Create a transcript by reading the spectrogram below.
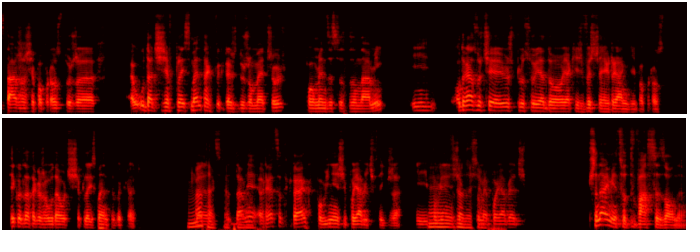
Zdarza się po prostu, że uda ci się w placementach wygrać dużo meczów pomiędzy sezonami i od razu cię już plusuje do jakiejś wyższej rangi po prostu. Tylko dlatego, że udało ci się placementy wygrać. No tak, to Dla mnie reset rank powinien się pojawić w tej grze. I E, powinien się w sumie się. pojawiać przynajmniej co dwa sezony.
